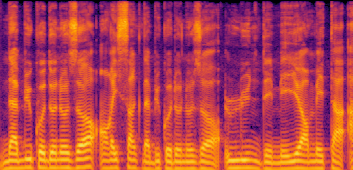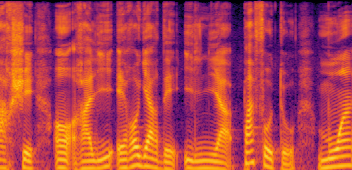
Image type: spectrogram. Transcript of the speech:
Nabucodonosor, Henri V Nabucodonosor, l'une des meilleures méta archers en rallye, et regardez, il n'y a pas photo, moins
